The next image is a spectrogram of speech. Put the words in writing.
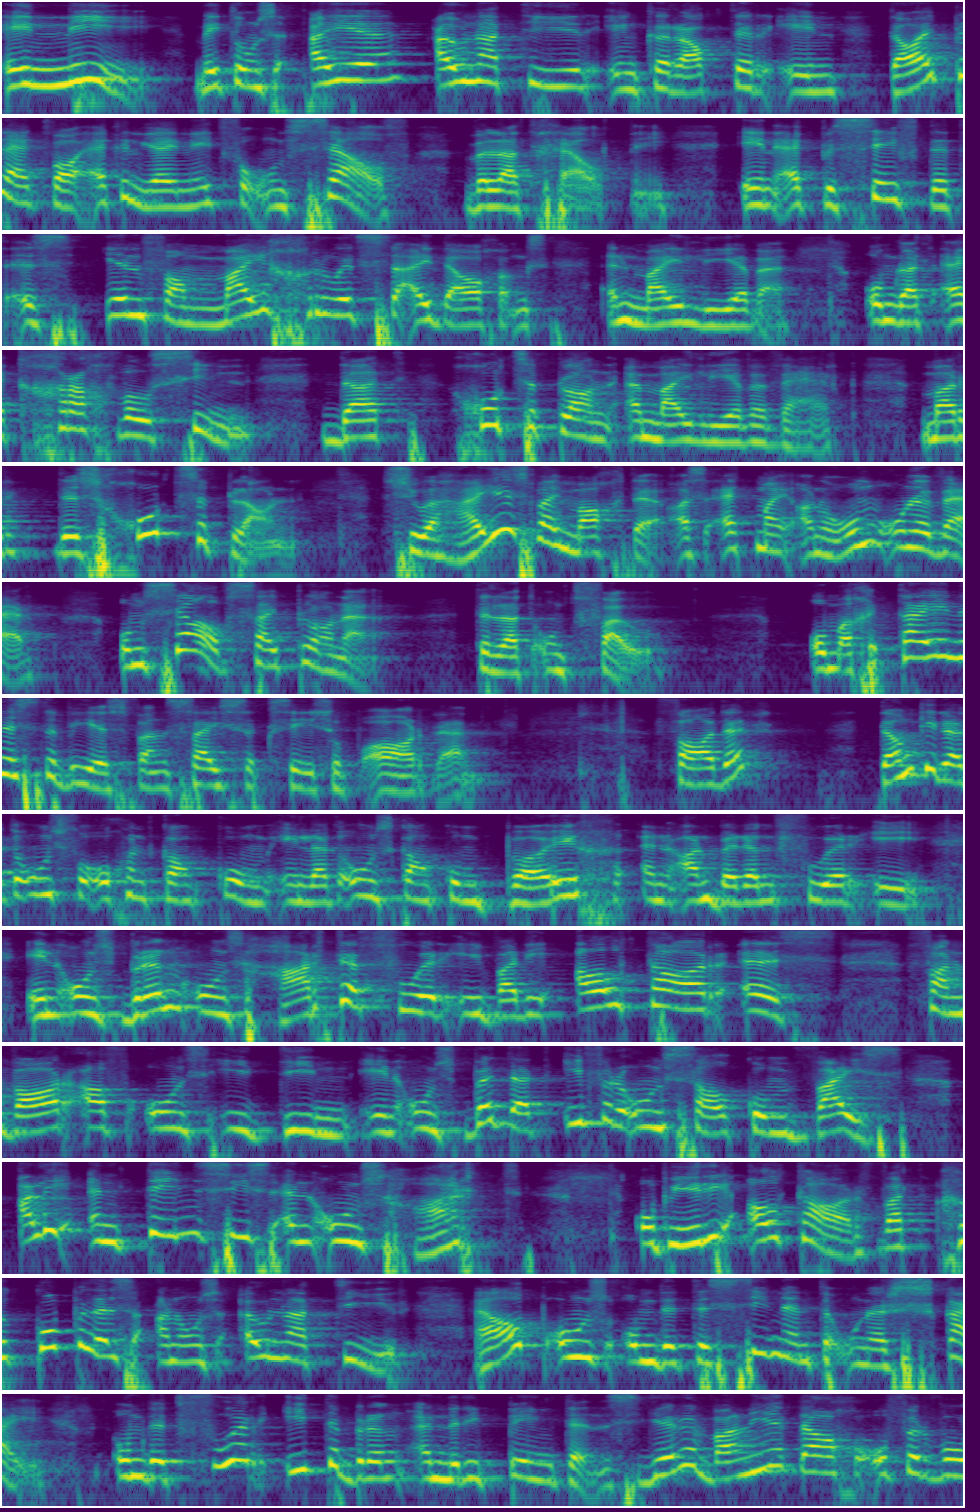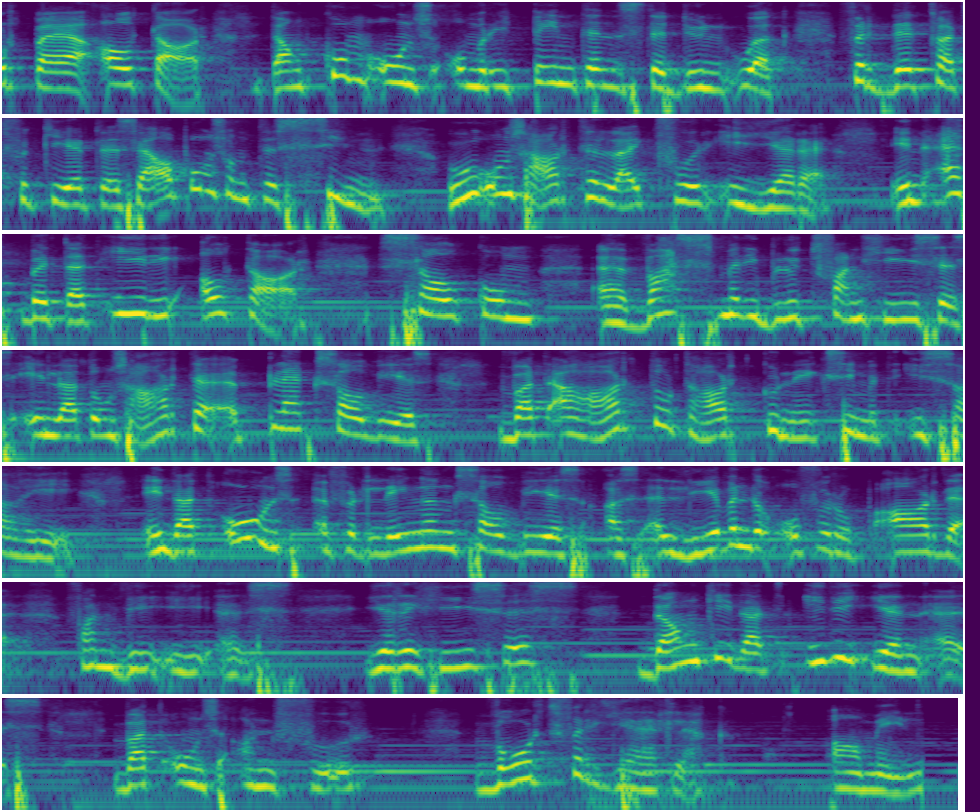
en nie met ons eie ou natuur en karakter en daai plek waar ek en jy net vir onsself wil laat geld nie. En ek besef dit is een van my grootste uitdagings in my lewe omdat ek graag wil sien dat God se plan in my lewe werk. Maar dis God se plan. So hy is by magte as ek my aan hom onderwerp om self sy planne te laat ontvou om 'n getuienis te wees van sy sukses op aarde. Vader, dankie dat ons ver oggend kan kom en dat ons kan kom buig in aanbidding voor U en ons bring ons harte voor U wat die altaar is van waar af ons U dien en ons bid dat U vir ons sal kom wys al die intensies in ons hart op hierdie altaar wat gekoppel is aan ons ou natuur. Help ons om dit te sien en te onderskei, om dit voor U te bring in repentance. Here, wanneer daar geoffer word by 'n altaar, dan kom ons om repentance te doen ook vir dit wat verkeerd is. Help ons om te sien hoe ons harte lyk voor U, Here. En ek bid dat U hierdie altaar sal kom uh, was met die bloed van Jesus en laat ons harte 'n plek sal wees wat 'n hart tot hart koneksie met U sal hê en dat ons 'n verlenging sal wees as 'n lewende offer op aarde van wie U is. Here Jesus, dankie dat U die een is wat ons aanvoer. Word verheerlik. Amen.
